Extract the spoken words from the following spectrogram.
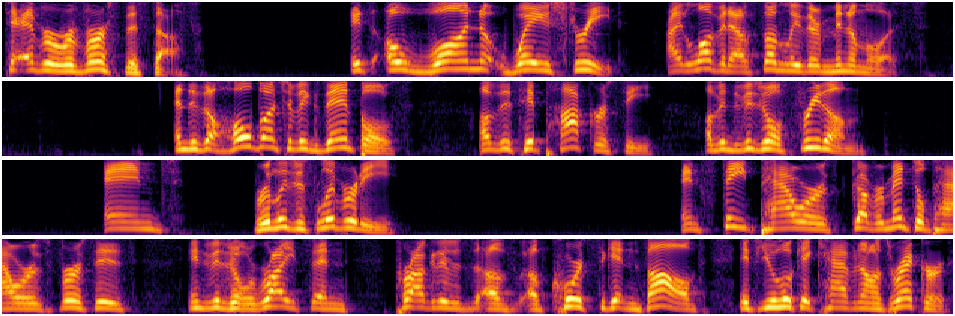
to ever reverse this stuff. It's a one way street. I love it how suddenly they're minimalists. And there's a whole bunch of examples of this hypocrisy of individual freedom and religious liberty and state powers, governmental powers versus individual rights and prerogatives of, of courts to get involved if you look at Kavanaugh's record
